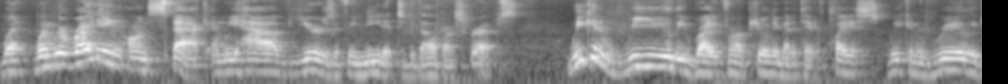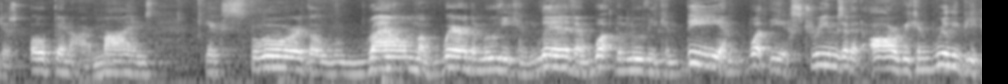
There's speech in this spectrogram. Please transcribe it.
when, when we're writing on spec and we have years if we need it to develop our scripts we can really write from a purely meditative place we can really just open our minds explore the realm of where the movie can live and what the movie can be and what the extremes of it are. We can really be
